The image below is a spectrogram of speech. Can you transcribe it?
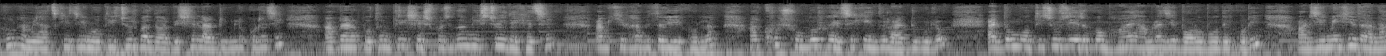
দেখুন আমি আজকে যে মতিচুর বা দরবেশের লাড্ডুগুলো করেছি আপনারা প্রথম থেকে শেষ পর্যন্ত নিশ্চয়ই দেখেছেন আমি কীভাবে তৈরি করলাম। আর খুব সুন্দর হয়েছে কিন্তু লাড্ডুগুলো। একদম মতিচুর যেরকম হয় আমরা যে বড় বোঁদে করি আর যে মিহিদানা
